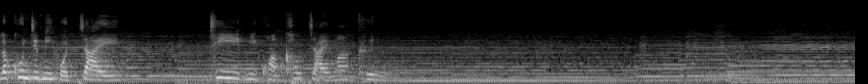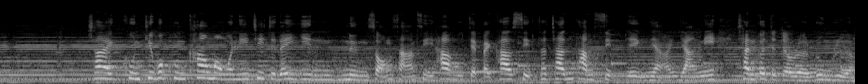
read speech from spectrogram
แล้วคุณจะมีหัวใจที่มีความเข้าใจมากขึ้น ใช่ คุณคิดว่าคุณเข้ามาวันนี้ที่จะได้ยิน 1 2 3 4 5 6 7 8 9 10 ถ้าฉันทำ10อย่างอย่างอย่างนี้ ฉันก็จะเจริญรุ่งเรือง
